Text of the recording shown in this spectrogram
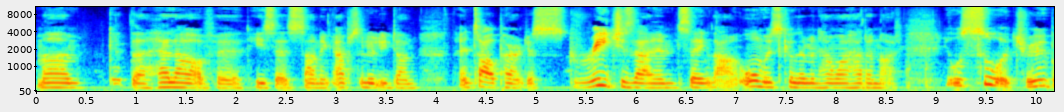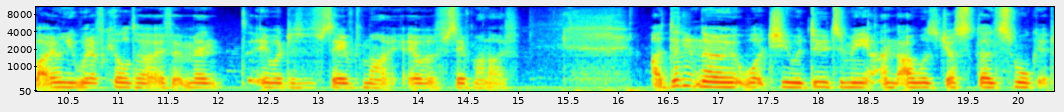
Ma'am, get the hell out of here, he says, sounding absolutely done. The entire parent just screeches at him, saying that I almost killed him and how I had a knife. It was sort of true, but I only would have killed her if it meant it would have saved my it would have saved my life. I didn't know what she would do to me, and I was just a small kid.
